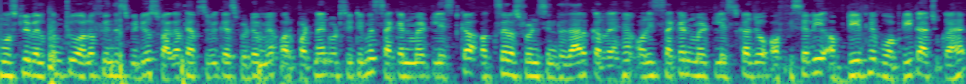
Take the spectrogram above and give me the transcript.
Mostly welcome to all of in this video. स्वागत है आप सभी का इस वीडियो में और पटना यूनिवर्सिटी में सेकंड मेरिट लिस्ट का अक्सर स्टूडेंट्स इंतज़ार कर रहे हैं और इस सेकंड मेरिट लिस्ट का जो ऑफिशियली अपडेट है, वो अपडेट आ चुका है।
